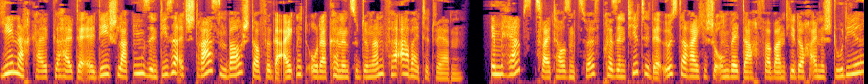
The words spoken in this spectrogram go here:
Je nach Kalkgehalt der LD-Schlacken sind diese als Straßenbaustoffe geeignet oder können zu Düngern verarbeitet werden. Im Herbst 2012 präsentierte der österreichische Umweltdachverband jedoch eine Studie,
